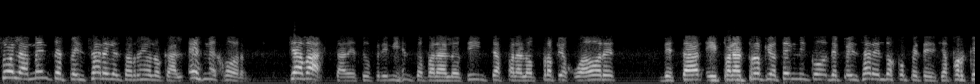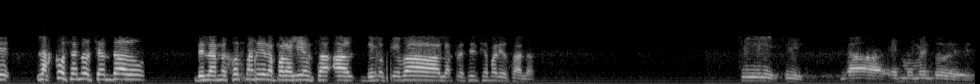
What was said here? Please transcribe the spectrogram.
solamente pensar en el torneo local. Es mejor. Ya basta de sufrimiento para los hinchas, para los propios jugadores, de estar y para el propio técnico de pensar en dos competencias, porque las cosas no se han dado de la mejor manera para Alianza de lo que va la presencia de Mario Salas. Sí, sí, ya es momento de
